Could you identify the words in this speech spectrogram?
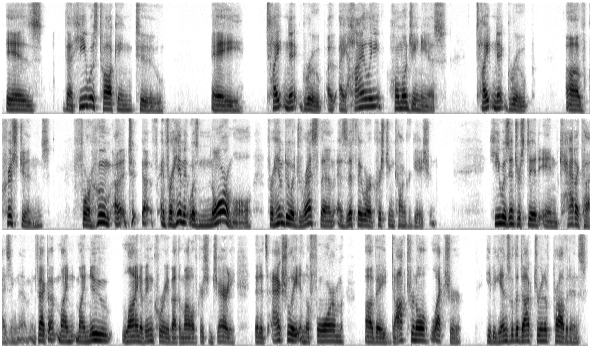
is that he was talking to a tight knit group, a, a highly homogeneous, tight knit group of Christians for whom, uh, to, uh, and for him, it was normal for him to address them as if they were a Christian congregation. He was interested in catechizing them. In fact, uh, my, my new line of inquiry about the model of Christian charity that it's actually in the form of a doctrinal lecture. He begins with the doctrine of providence,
